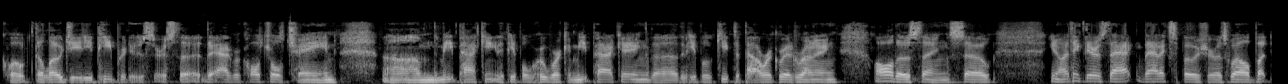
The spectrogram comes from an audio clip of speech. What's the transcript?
quote the low GDP producers, the the agricultural chain, um, the meat packing, the people who work in meat packing, the the people who keep the power grid running, all those things. So, you know, I think there's that that exposure as well. But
